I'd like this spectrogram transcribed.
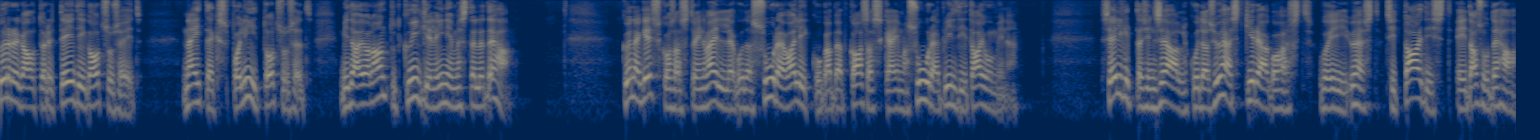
kõrge autoriteediga otsuseid, näiteks poliitotsused, mida ei ole antud kõigile inimestele teha kõne keskosas tõin välja, kuidas suure valikuga peab kaasas käima suure pildi tajumine. selgitasin seal, kuidas ühest kirjakohast või ühest tsitaadist ei tasu teha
